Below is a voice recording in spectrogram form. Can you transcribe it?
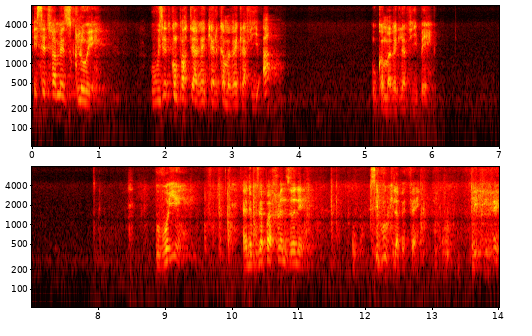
Et cette fameuse Chloé, vous vous êtes comporté avec elle comme avec la fille A Ou comme avec la fille B? Vous voyez, elle ne vous a pas friendzoné. C'est vous qui l'avez fait. Écrivez.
